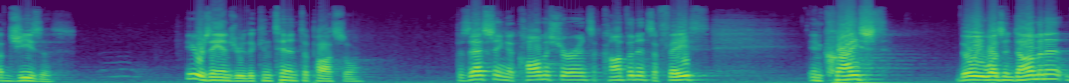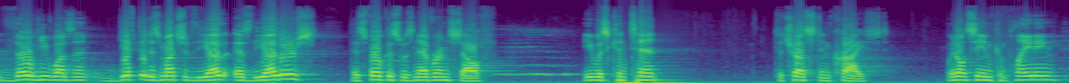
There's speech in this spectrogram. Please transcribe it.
of Jesus. Here's Andrew, the content apostle, possessing a calm assurance, a confidence, a faith in Christ. Though he wasn't dominant, though he wasn't gifted as much the other, as the others, his focus was never himself. He was content to trust in Christ. We don't see him complaining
